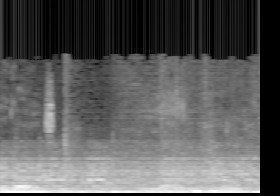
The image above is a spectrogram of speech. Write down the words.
guys.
